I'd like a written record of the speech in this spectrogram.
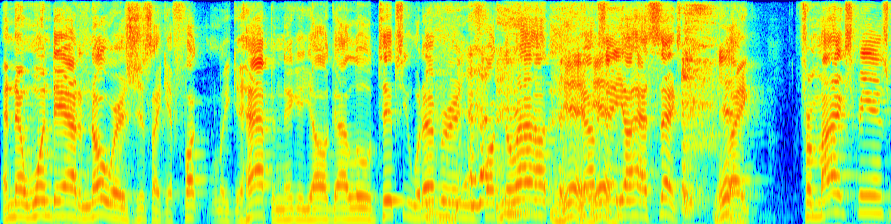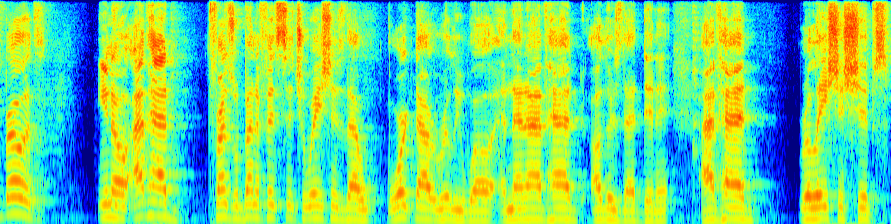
And then one day out of nowhere, it's just like it fuck like it happened, nigga. Y'all got a little tipsy, whatever, and you fucked around. Yeah, you know what I'm saying. Y'all had sex. Yeah. Like from my experience, bro, it's you know I've had friends with benefits situations that worked out really well, and then I've had others that didn't. I've had relationships,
